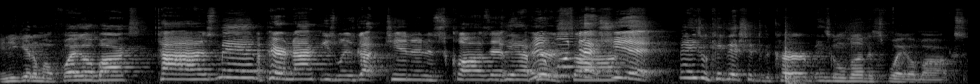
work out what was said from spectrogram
and you get them on Fuego Box. Ties, Man. A pair of Nikes when he's got ten in his closet. Yeah, a he pair don't of want that socks. shit. Man, he's gonna kick that shit to the curb. and He's gonna love his Fuego Box.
